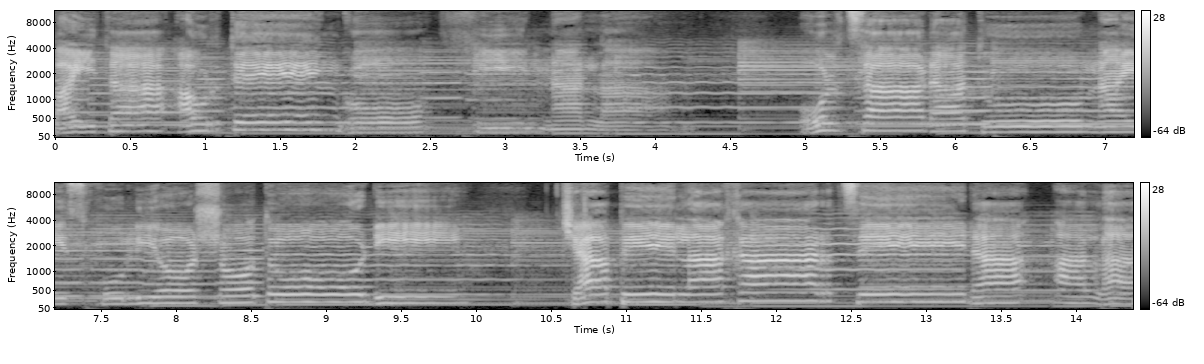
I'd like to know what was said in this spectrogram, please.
baita aurtengo finala. Oltzaratu naiz Julio Sotori txapela jartzera ala.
